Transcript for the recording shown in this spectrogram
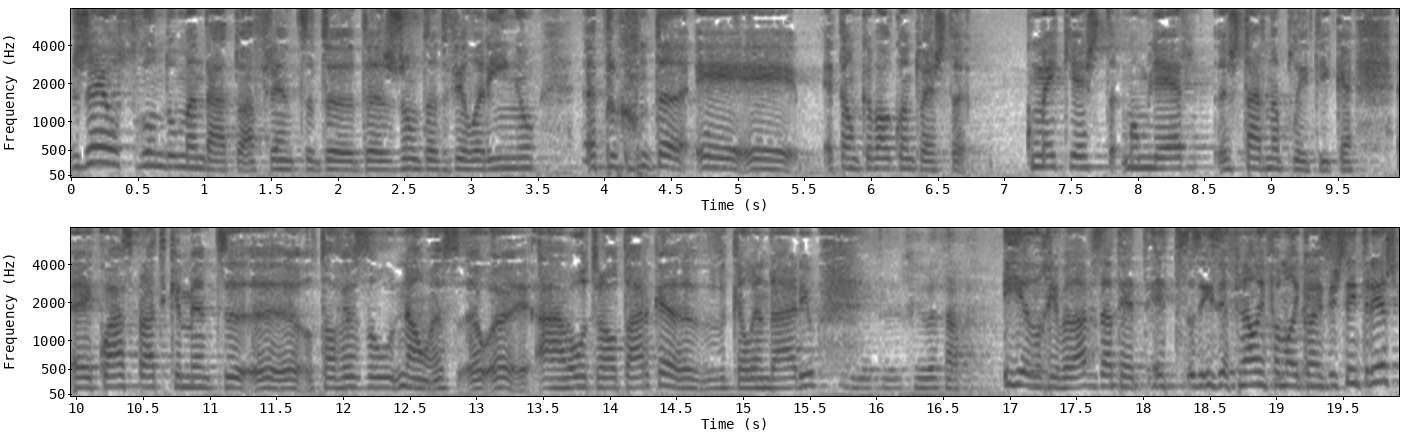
já é o segundo mandato à frente da Junta de Vilarinho. A pergunta é, é, é tão cabal quanto esta como é que é esta, uma mulher estar na política. É quase praticamente, uh, talvez, o, não, uh, há outra autarca de calendário. E a de Ribadavia. E a de Ribadavia, exato. É, é, afinal, em Famalicão existem três.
